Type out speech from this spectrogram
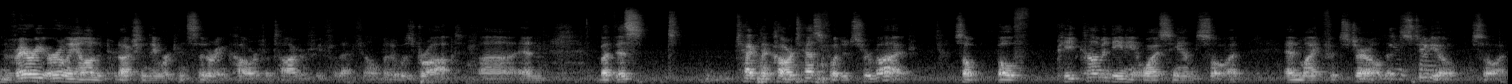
very early on in production, they were considering color photography for that film, but it was dropped. Uh, and but this Technicolor test footage survived. So both Pete Comandini at YCM saw it, and Mike Fitzgerald at the studio saw it.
